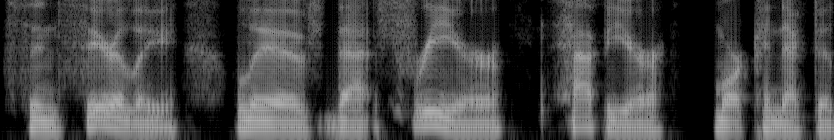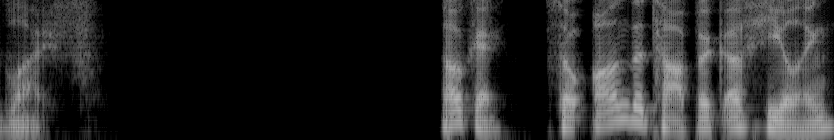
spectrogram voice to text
sincerely live that freer, happier, more connected life. Okay, so on the topic of healing,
